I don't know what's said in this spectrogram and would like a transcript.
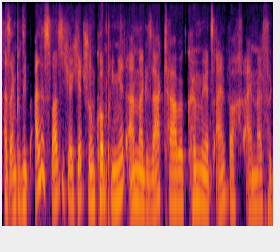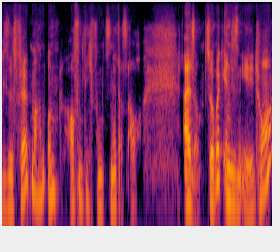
Also im Prinzip alles, was ich euch jetzt schon komprimiert einmal gesagt habe, können wir jetzt einfach einmal für dieses Feld machen und hoffentlich funktioniert das auch. Also zurück in diesen Editor.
